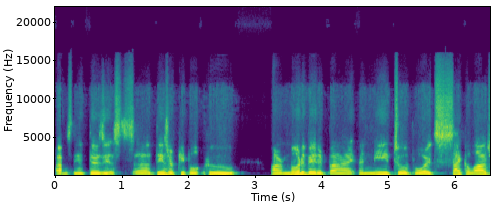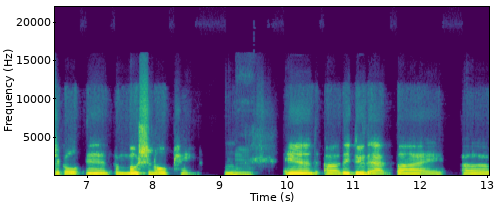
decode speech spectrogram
uh, it's the enthusiasts. Uh, these are people who are motivated by a need to avoid psychological and emotional pain. Hmm? Hmm. And uh, they do that by uh,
